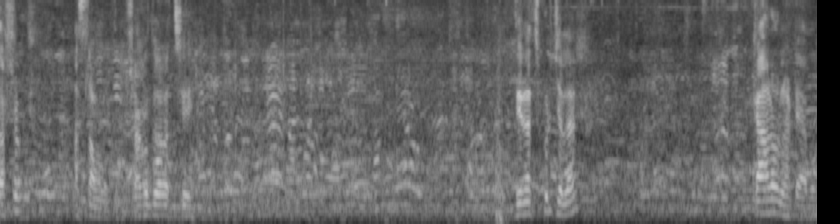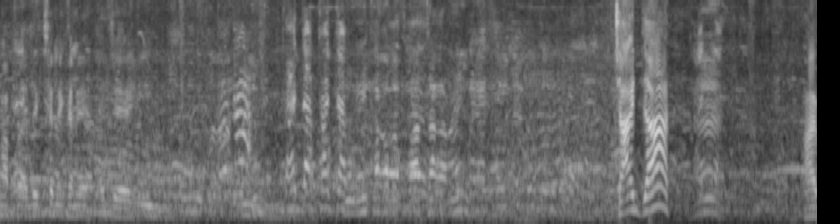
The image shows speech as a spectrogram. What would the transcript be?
দর্শক, আসসালামু আলাইকুম। স্বাগত জানাচ্ছি দিনাজপুর জেলার কাহারোল হাটে এবং আপনারা দেখছেন এখানে যে চার দাঁত হাই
